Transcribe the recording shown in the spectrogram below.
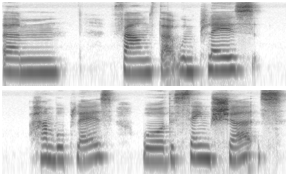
um, found that when players, handball players, wore the same shirts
